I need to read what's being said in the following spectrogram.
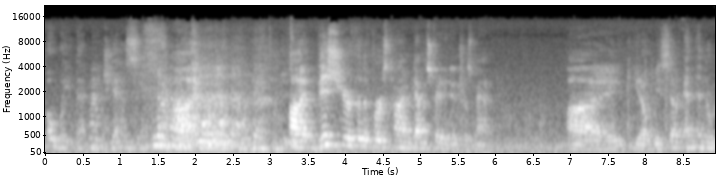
oh wait, that means yes. Uh, uh, This year, for the first time, demonstrated interest mattered. Uh, You know, we, so, and, and the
